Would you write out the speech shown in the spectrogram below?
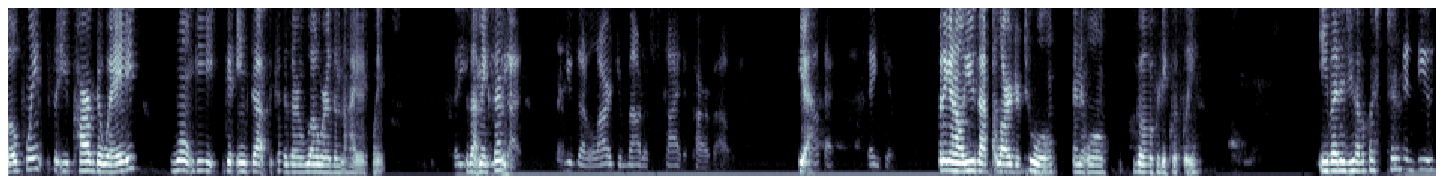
low points that you carved away won't get, get inked up because they're lower than the high points. So Does that make sense? You've got a large amount of sky to carve out. Yeah, Okay, thank you. but again, I'll use that larger tool and it will go pretty quickly. Eva, did you have a question? And do you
